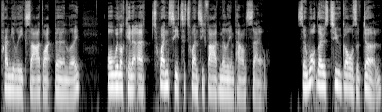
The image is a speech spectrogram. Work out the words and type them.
Premier League side like Burnley, or we're looking at a 20 to 25 million pound sale. So what those two goals have done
